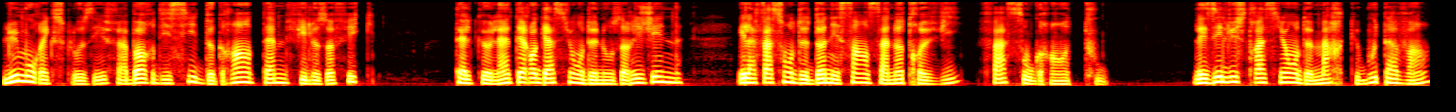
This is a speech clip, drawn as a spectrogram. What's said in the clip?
L'humour explosif aborde ici de grands thèmes philosophiques, tels que l'interrogation de nos origines et la façon de donner sens à notre vie face au grand tout. Les illustrations de Marc Boutavant,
